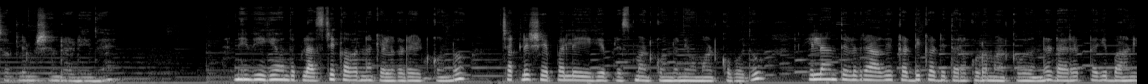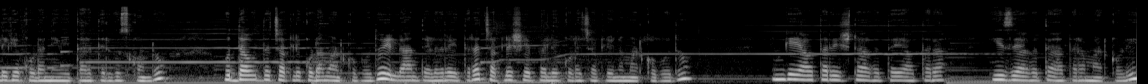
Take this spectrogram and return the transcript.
ಚಕ್ಲಿ ಮಿಷಿನ್ ರೆಡಿ ಇದೆ. ನೀವು ಹೀಗೆ ಒಂದು ಪ್ಲಾಸ್ಟಿಕ್ ಕವರ್ನ ಕೆಳಗಡೆ ಇಟ್ಕೊಂಡು ಚಕ್ಲಿ ಶೇಪಲ್ಲಿ ಹೀಗೆ ಪ್ರೆಸ್ ಮಾಡಿಕೊಂಡು ನೀವು ಮಾಡ್ಕೋಬೋದು. ಇಲ್ಲ ಅಂತ ಹೇಳಿದ್ರೆ ಹಾಗೆ ಕಡ್ಡಿ ಕಡ್ಡಿ ಥರ ಕೂಡ ಮಾಡ್ಕೋಬೋದು. ಅಂದರೆ ಡೈರೆಕ್ಟಾಗಿ ಬಾಣಲಿಗೆ ಕೂಡ ನೀವು ಈ ಥರ ತಿರುಗಿಸ್ಕೊಂಡು ಉದ್ದ ಉದ್ದ ಚಕ್ಲಿ ಕೂಡ ಮಾಡ್ಕೋಬೋದು. ಇಲ್ಲ ಅಂತ ಹೇಳಿದ್ರೆ ಈ ಥರ ಚಕ್ಲಿ ಶೇಪಲ್ಲಿ ಕೂಡ ಚಕ್ಲಿನ ಮಾಡ್ಕೋಬೋದು. ನಿಮಗೆ ಯಾವ ಥರ ಇಷ್ಟ ಆಗುತ್ತೆ, ಯಾವ ಥರ ಈಸಿ ಆಗುತ್ತೆ ಆ ಥರ ಮಾಡ್ಕೊಳ್ಳಿ.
